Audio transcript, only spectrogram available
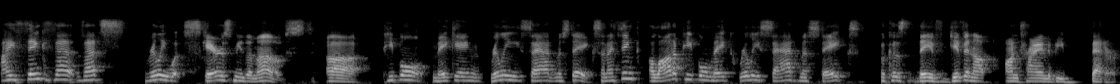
I think that that's really what scares me the most. Uh, people making really sad mistakes, and I think a lot of people make really sad mistakes because they've given up on trying to be better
